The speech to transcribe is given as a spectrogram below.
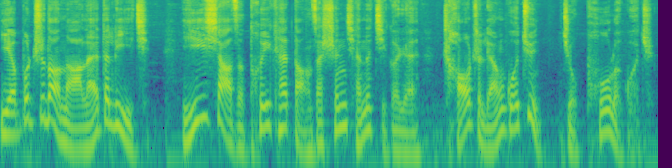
也不知道哪来的力气，一下子推开挡在身前的几个人，朝着梁国俊就扑了过去。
